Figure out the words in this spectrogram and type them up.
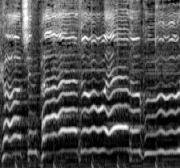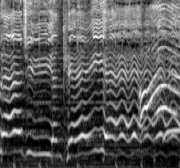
거친 파도에도 굴하지 않게 드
